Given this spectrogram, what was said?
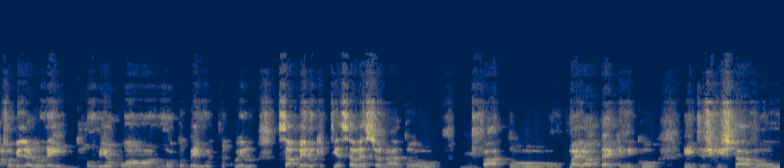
a família Rooney dormiu com muito bem, muito tranquilo, sabendo que tinha selecionado de fato o melhor técnico entre os que estavam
